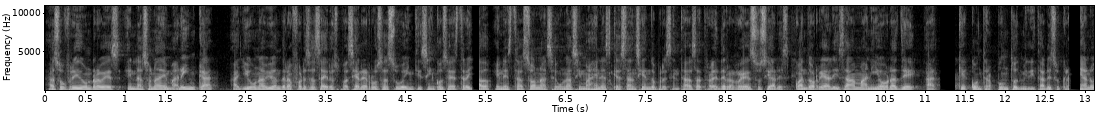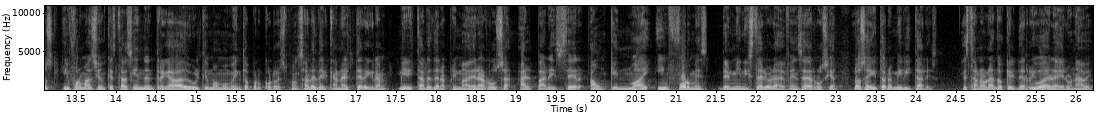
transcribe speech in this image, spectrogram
ha sufrido un revés en la zona de Marinka. Allí un avión de las Fuerzas Aeroespaciales Rusas Su-25 se ha estrellado en esta zona, según las imágenes que están siendo presentadas a través de las redes sociales, cuando realizaba maniobras de ataque contra puntos militares ucranianos, información que está siendo entregada de último momento por corresponsales del canal Telegram militares de la primavera rusa. Al parecer, aunque no hay informes del Ministerio de la Defensa de Rusia, los editores militares están hablando que el derribo de la aeronave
